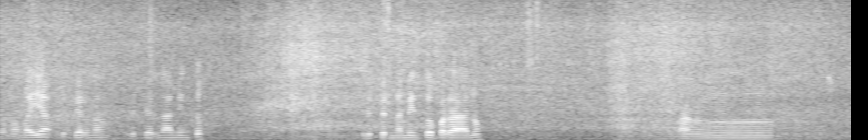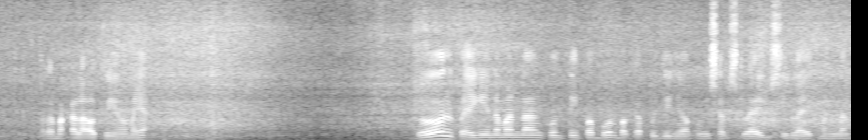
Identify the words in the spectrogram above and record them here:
so, mamaya prepare na prepare namin to. Prepare namin to para ano pang para makalaot ko yung mamaya Dol, pahingi naman ng konting pabor. Baka pwede nyo akong i-subscribe. Si like man lang.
